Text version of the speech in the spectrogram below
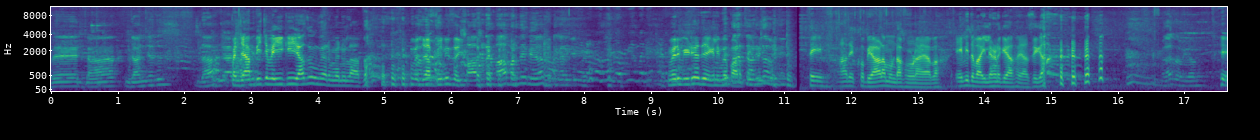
ਅਰੇ ਜਾਂ ਜੰਜ ਦਾ? ਪੰਜਾਬੀ ਚ ਵੀ ਕੀ ਆ ਤੂੰ? ਫਿਰ ਮੈਨੂੰ ਲਾਤਾ ਪੰਜਾਬੀ ਨਹੀਂ ਸਹੀ। ਸਾਸੜੇ ਬਾਹ ਪੜਦੇ ਮੇਰੀ ਵੀਡੀਓ ਦੇਖ ਲਈ ਮੈਂ ਪੜ੍ਹਤੀ ਚਾਲੀ ਦਾ ਹੋਈ ਸੀ ਤੇ ਆ ਦੇਖੋ ਵਿਆਹ ਵਾਲਾ ਮੁੰਡਾ ਹੁਣ ਆਇਆ ਵਾ। ਇਹ ਵੀ ਦਵਾਈ ਲੈਣ ਗਿਆ ਹੋਇਆ ਸੀਗਾ। ਬਸ ਹੋ ਗਿਆ। ਤੇ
